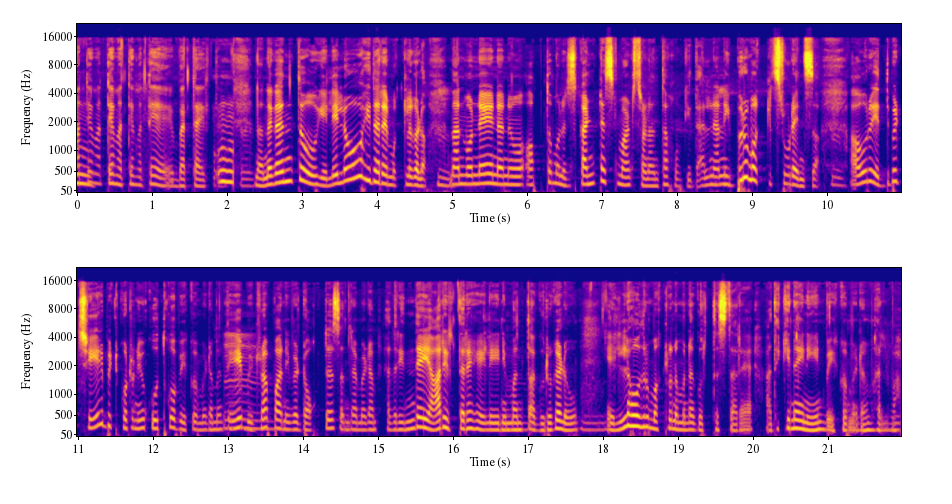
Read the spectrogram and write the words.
ಮತ್ತೆ ಮತ್ತೆ ಮತ್ತೆ ಮತ್ತೆ ಬರ್ತಾ ಇತ್ತು ನನಗಂತೂ ಎಲ್ಲೆಲ್ಲೋ ಇದ್ದಾರೆ ಮಕ್ಕಳುಗಳು ನಾನು ಮೊನ್ನೆ ನಾನು ಆಪ್ತಮಾಲಜಿಸ್ಟ್ ಕಂಟೆಸ್ಟ್ ಮಾಡಿಸೋಣ ಅಂತ ಹೋಗಿದ್ದೆ. ಅಲ್ಲಿ ನಾನು ಇಬ್ಬರು ಮಕ್ಳು ಸ್ಟೂಡೆಂಟ್ಸ್ ಅವರು ಎದ್ಬಿಟ್ಟು ಚೇರ್ ಬಿಟ್ಕೊಟ್ಟು ನೀವು ಕೂತ್ಕೋಬೇಕು ಮೇಡಮ್ ಅಂತ. ಏ ಬಿಡ್ರಪ್ಪ ನೀವೇ ಡಾಕ್ಟರ್ಸ್ ಅಂದ್ರೆ ಮೇಡಮ್ ಅದ್ರ ಹಿಂದೆ ಯಾರು ಇರ್ತಾರೆ ಹೇಳಿ ನಿಮ್ಮಂತ ಗುರುಗಳು. ಎಲ್ಲ ಹೋದ್ರು ಮಕ್ಕಳು ನಮ್ಮನ್ನ ಗುರ್ತಿಸ್ತಾರೆ. ಅದಕ್ಕಿಂತ ಇನ್ನೇನು ಬೇಕು ಮೇಡಮ್ ಅಲ್ವಾ?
